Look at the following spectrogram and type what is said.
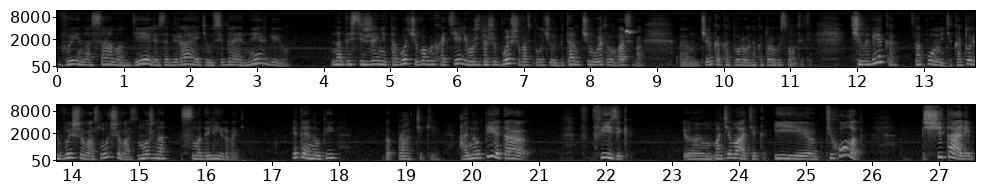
вы на самом деле забираете у себя энергию на достижение того, чего вы хотели, может, даже больше вас получилось бы, там, чем у этого вашего э, человека, которого, на которого вы смотрите. Человека, запомните, который выше вас, лучше вас, можно смоделировать. Это НЛП практики. А НЛП – это физик, э, математик и психолог считали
